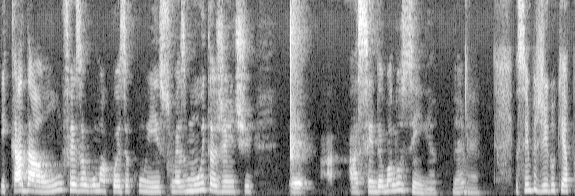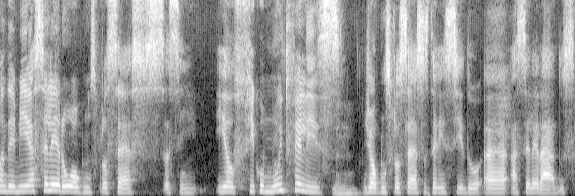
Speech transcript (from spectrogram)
e cada um fez alguma coisa com isso, mas muita gente é, acendeu uma luzinha, né? É. Eu sempre digo que a pandemia acelerou alguns processos, assim, e eu fico muito feliz uhum. de alguns processos terem sido é, acelerados.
